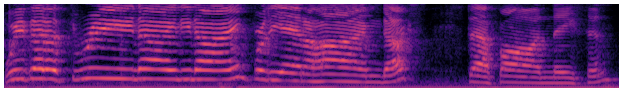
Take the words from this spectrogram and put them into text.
We've got a 3.99 for the Anaheim Ducks, Stefan Noesen.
